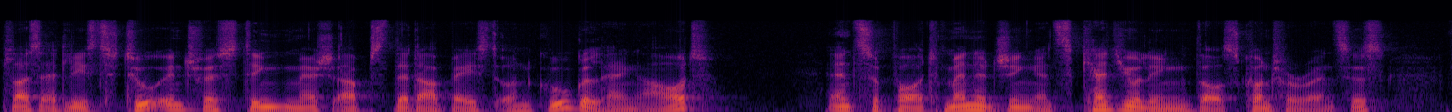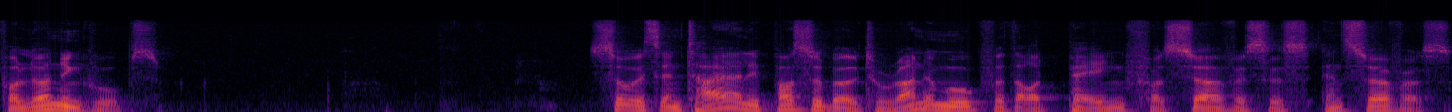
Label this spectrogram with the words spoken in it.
plus at least two interesting mashups that are based on Google Hangout and support managing and scheduling those conferences for learning groups. So it's entirely possible to run a MOOC without paying for services and servers.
